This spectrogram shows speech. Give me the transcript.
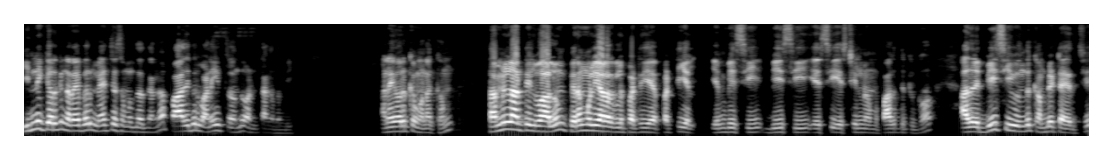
இன்னைக்கு வரைக்கும் நிறைய பேர் மேய்ச்சல் சமூகத்தில் இருக்காங்க. பாதி பேர் வணிகத்துல வந்து வந்துட்டாங்க தம்பி. அனைவருக்கும் வணக்கம். தமிழ்நாட்டில் வாழும் பிறமொழியாளர்களை பற்றிய பட்டியல் எம்பிசி பிசி எஸ்சி எஸ்டின்னு நம்ம பார்த்துட்டு இருக்கோம். அதுல பிசி வந்து கம்ப்ளீட் ஆயிருச்சு.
